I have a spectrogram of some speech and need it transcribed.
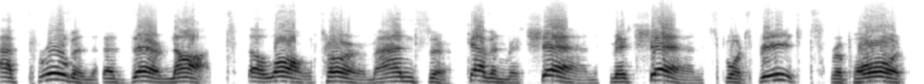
have proven that they're not the long-term answer. Kevin McShan, McShan Sports Beat Report.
